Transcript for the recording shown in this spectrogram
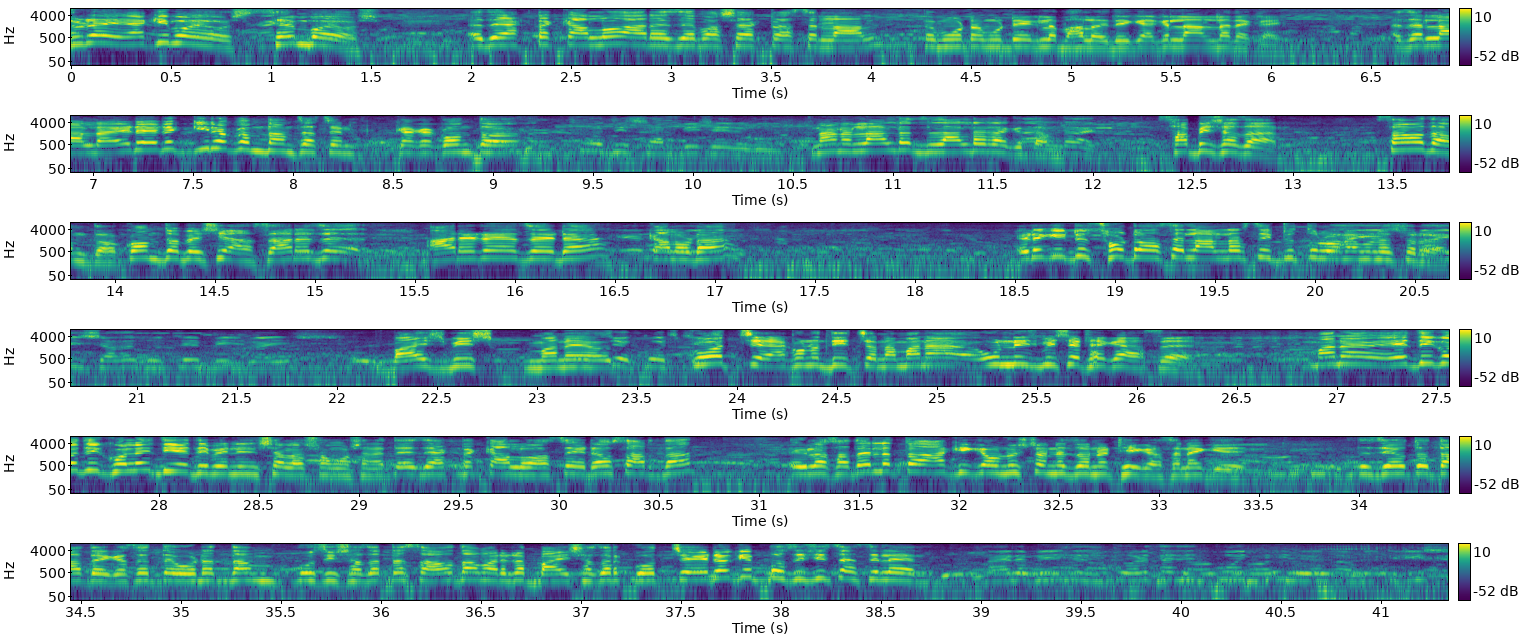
দুটাই একই বয়স সেম বয়স। এই যে একটা কালো আর এই যে পাশে একটা আছে লাল। তো মোটামুটি এগুলো ভালোই দেখি। আগে লালটা দেখাই। আচ্ছা লালটা, এটা এটা কীরকম দাম চাচ্ছেন কাকা? কোন তো? না না, লালটা লালটা রাখে দাম। ছাব্বিশ হাজার। চাওয়া দাম তো, কম তো বেশি আছে। আর যে, আর এটা যে এটা, কালোটা? এটা কি একটু ছোট আছে লাল রাস্তা একটু তুলনামূলক ছোট? বাইশ বিশ বাইশ। বাইশ বিশ মানে করছে, এখনও দিচ্ছে না মানে উনিশ বিশে ঠেকে আছে। মানে এদিক ওদিক হলে দিয়ে দেবেন ইনশাল্লাহ সমস্যা নেই। যে একটা কালো আছে এটাও সারদার এগুলো সাথে এলে তো আকিকা অনুষ্ঠানের জন্য ঠিক আছে নাকি? তো যেহেতু হয়ে গেছে তো ওটার দাম পঁচিশ হাজারটা চাও দাম আর এটা বাইশ হাজার করছে। এটাও কি পঁচিশই চাচ্ছিলেন?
